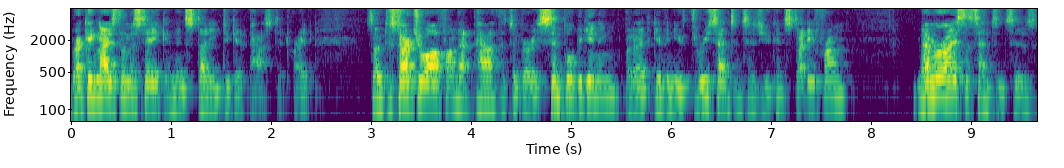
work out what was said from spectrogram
recognize the mistake and then study to get past it, right? So to start you off on that path, it's a very simple beginning, but I've given you three sentences you can study from. Memorize the sentences,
